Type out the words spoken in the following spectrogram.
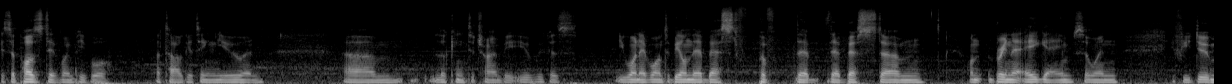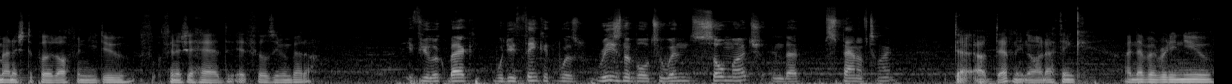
it's a positive when people are targeting you and um, looking to try and beat you because you want everyone to be on their best perf- their their best um, on bring their A game. So when if you do manage to pull it off and you do f- finish ahead, it feels even better. If you look back, would you think it was reasonable to win so much in that span of time? De- uh, definitely not. I think I never really knew.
